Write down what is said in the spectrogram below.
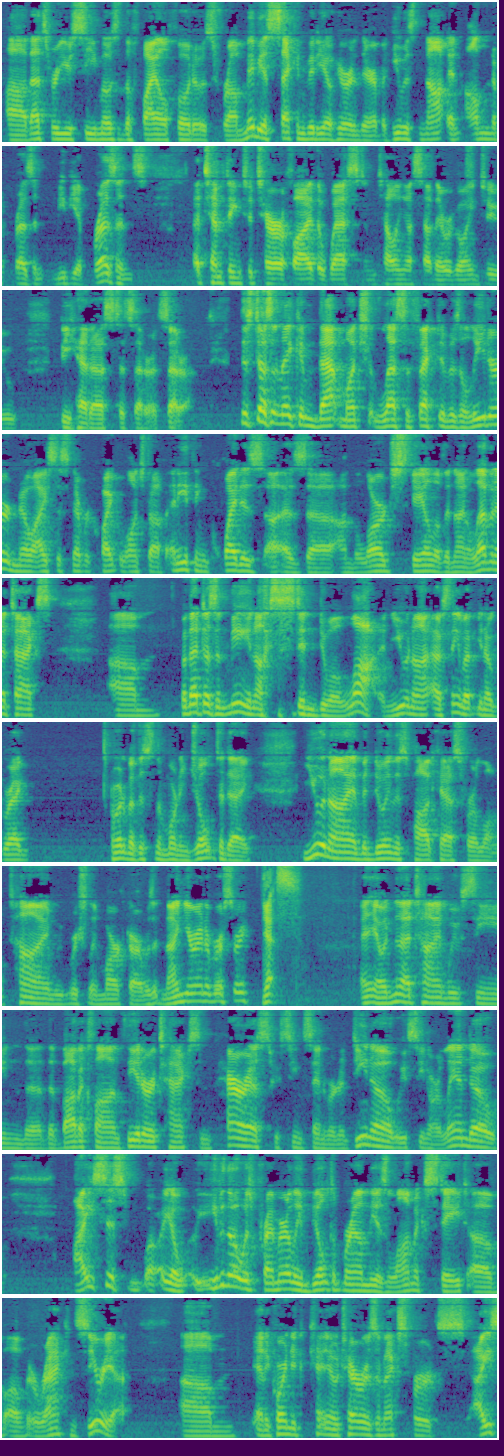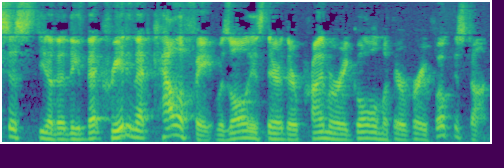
Uh, that's where you see most of the file photos from. Maybe a second video here and there, but he was not an omnipresent media presence attempting to terrify the West and telling us how they were going to behead us, et cetera, et cetera. This doesn't make him that much less effective as a leader. No, ISIS never quite launched off anything quite as uh, as uh, on the large scale of the 9/11 attacks. Um, but that doesn't mean ISIS didn't do a lot. And you and I, I was thinking about, you know, Greg, I wrote about this in the Morning Jolt today. You and I have been doing this podcast for a long time. We recently marked our was it nine year anniversary? Yes. And you know, in that time, we've seen the the Bataclan theater attacks in Paris. We've seen San Bernardino. We've seen Orlando. ISIS, you know, even though it was primarily built around the Islamic State of, of Iraq and Syria, um, and according to you know, terrorism experts, ISIS, you know, the, the, that creating that caliphate was always their their primary goal and what they were very focused on.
